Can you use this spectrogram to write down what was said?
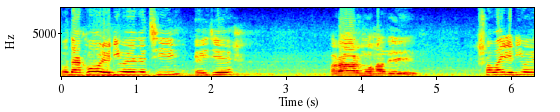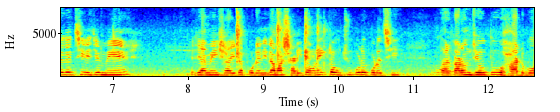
তো দেখো রেডি হয়ে গেছি। এই যে হর মহাদেব। সবাই রেডি হয়ে গেছি এই যে মেয়ে। এই যে আমি এই শাড়িটা পরে নিলাম আর শাড়িটা অনেকটা উঁচু করে পরেছি। তার কারণ যেহেতু হাঁটবো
